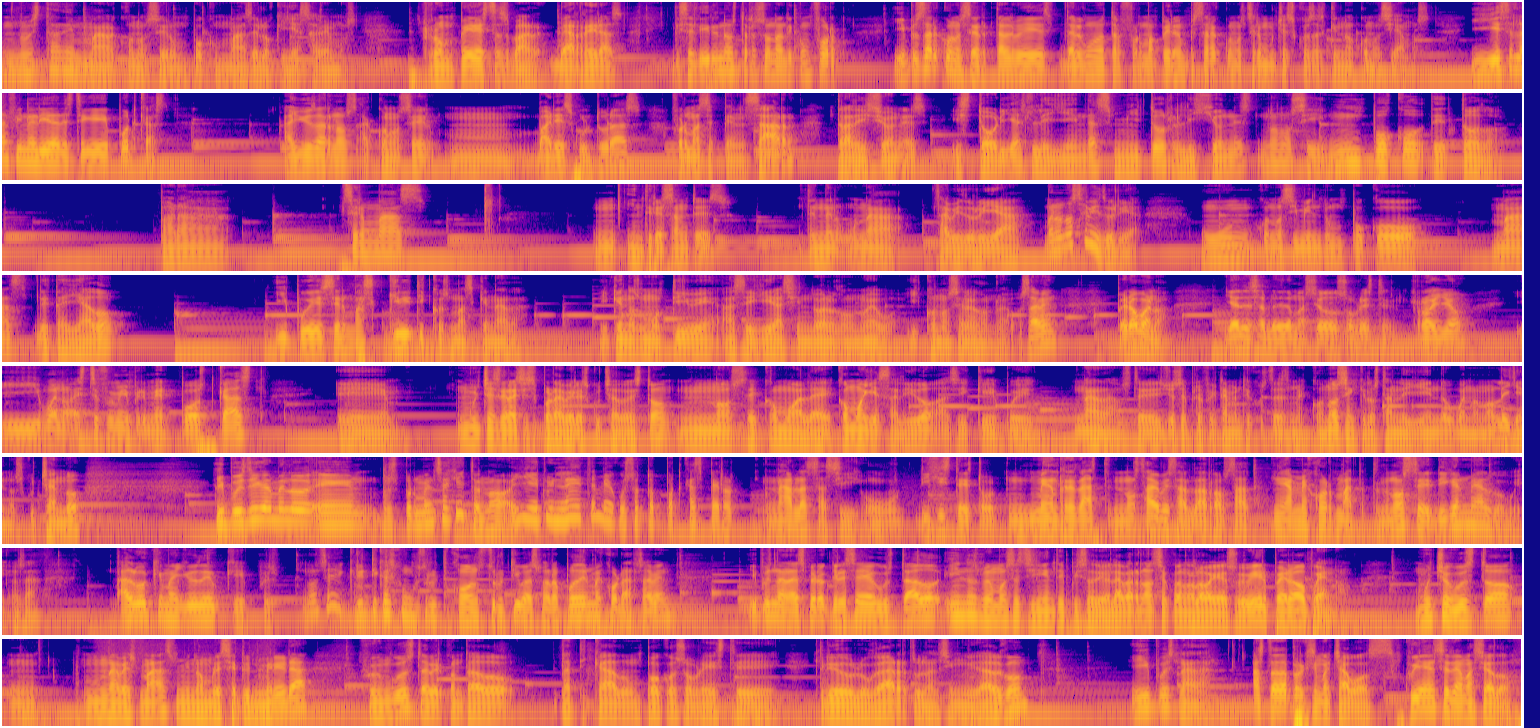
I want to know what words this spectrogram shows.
no está de mal conocer un poco más de lo que ya sabemos, romper estas barreras y salir de nuestra zona de confort y empezar a conocer, tal vez de alguna otra forma, pero empezar a conocer muchas cosas que no conocíamos. Y esa es la finalidad de este podcast. Ayudarnos a conocer mm, varias culturas, formas de pensar, tradiciones, historias, leyendas, mitos, religiones, no lo sé, un poco de todo. Para ser más mm, interesantes, tener una sabiduría, bueno, no sabiduría, un conocimiento un poco más detallado y puede ser más críticos más que nada y que nos motive a seguir haciendo algo nuevo y conocer algo nuevo, ¿saben? Pero bueno, ya les hablé demasiado sobre este rollo y bueno, este fue mi primer podcast. Eh, muchas gracias por haber escuchado esto. No sé cómo, cómo haya salido, así que pues nada, ustedes, yo sé perfectamente que ustedes me conocen, que lo están leyendo, bueno, no leyendo, escuchando. Y pues díganmelo pues por mensajito, ¿no? Oye, neta me gustó tu podcast, pero hablas así. O dijiste esto, me enredaste, no sabes hablar, o sea, ya mejor mátate. No sé, díganme algo, güey. O sea, algo que me ayude que, pues, no sé, críticas constructivas para poder mejorar, ¿saben? Y pues nada, espero que les haya gustado y nos vemos el siguiente episodio. La verdad no sé cuándo lo vaya a subir, pero bueno. Mucho gusto. Mm, una vez más, mi nombre es Edwin Merera. Fue un gusto haber contado, platicado un poco sobre este querido lugar, Tulancingo Hidalgo. Y pues nada, hasta la próxima chavos, cuídense demasiado.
